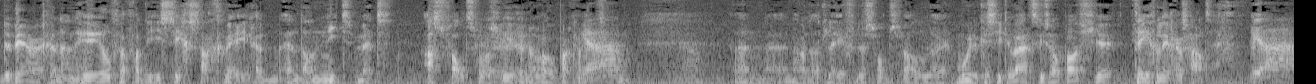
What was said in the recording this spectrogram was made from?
de bergen en heel veel van die zigzagwegen. En dan niet met asfalt zoals we hier in Europa gewend zijn. En uh, nou, dat leverde soms wel moeilijke situaties op als je tegenliggers had. Ja.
